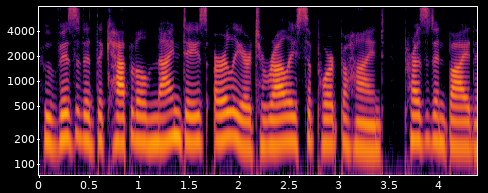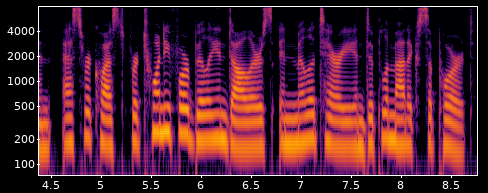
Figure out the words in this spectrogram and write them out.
who visited the Capitol nine days earlier to rally support behind President Biden's request for $24 billion in military and diplomatic support.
